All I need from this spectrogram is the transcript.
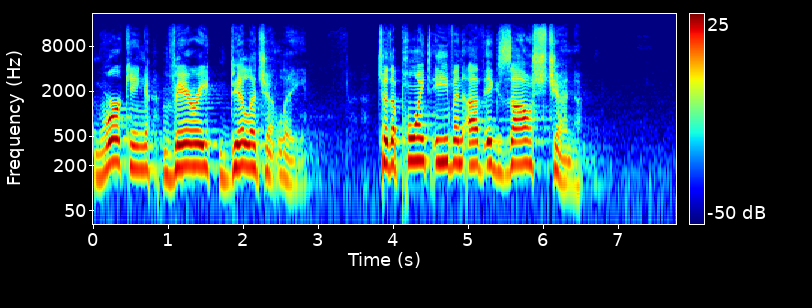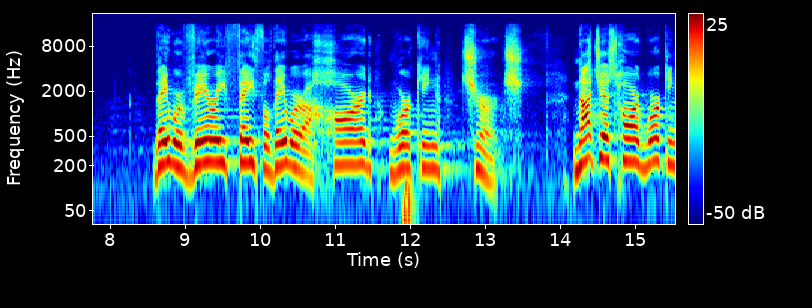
working very diligently, to the point even of exhaustion. They were very faithful. They were a hard working church. Not just hard working,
